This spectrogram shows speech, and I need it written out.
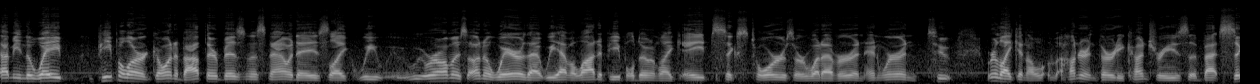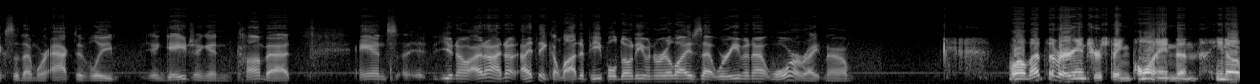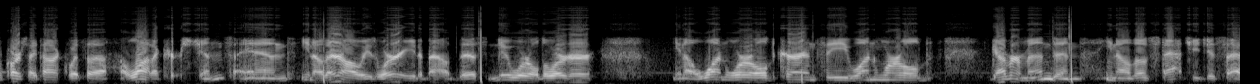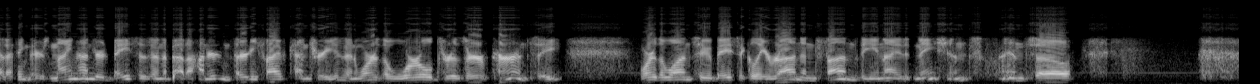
I mean, the way people are going about their business nowadays, like we we were almost unaware that we have a lot of people doing like eight, six tours or whatever, and, and we're in two, we're like in 130 countries. About six of them were actively engaging in combat. And uh, you know, I don't, I don't, I think a lot of people don't even realize that we're even at war right now. Well, that's a very interesting point, and you know, of course, I talk with a, a lot of Christians, and you know, they're always worried about this new world order, you know, one world currency, one world government, and you know, those stats you just said. I think there's 900 bases in about 135 countries, and we're the world's reserve currency we're the ones who basically run and fund the United Nations. And so,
